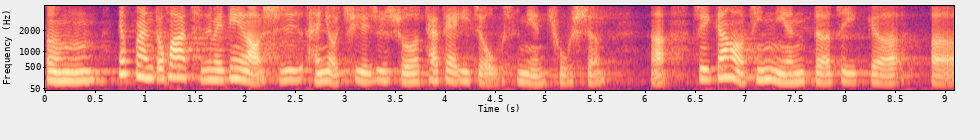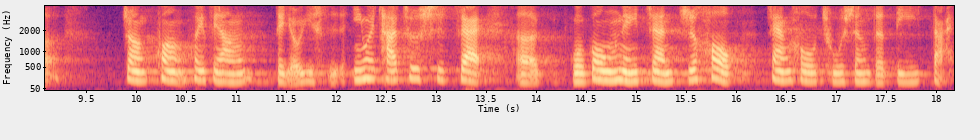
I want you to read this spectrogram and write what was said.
嗯，要不然的话，其实梅定老师很有趣的，就是说他在一九五四年出生啊，所以刚好今年的这个呃状况会非常的有意思，因为他就是在呃。国共内战之后，战后出生的第一代，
